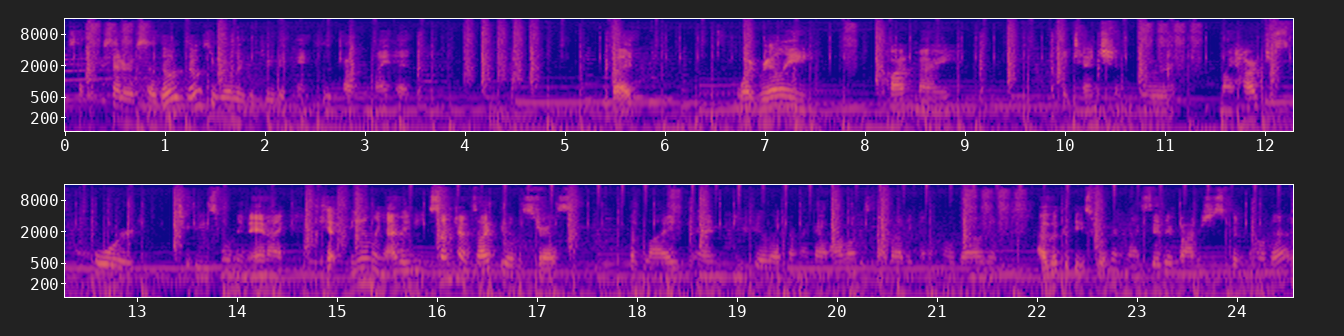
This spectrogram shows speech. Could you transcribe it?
etc., etc. So those, those are really the three that came to the top of my head. But what really caught my attention were my heart just poured to these women, and I kept feeling. I mean, sometimes I feel the stress of life, and you feel like, oh my God, how long is my body going to hold out? And I look at these women, and I say their bodies just couldn't hold up.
